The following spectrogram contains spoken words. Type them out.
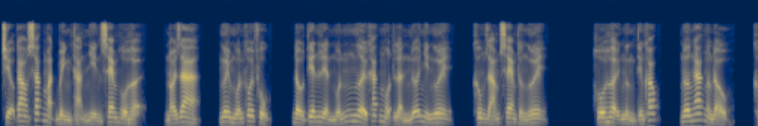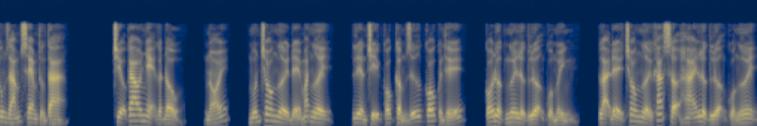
Triệu cao sắc mặt bình thản nhìn xem hồ hợi, nói ra, ngươi muốn khôi phục, đầu tiên liền muốn người khác một lần nữa nhìn ngươi, không dám xem thường ngươi. Hồ hợi ngừng tiếng khóc, ngơ ngác ngẩng đầu, không dám xem thường ta. Triệu cao nhẹ gật đầu, nói, muốn cho người để mắt ngươi, liền chỉ có cầm giữ có quyền thế, có được ngươi lực lượng của mình, lại để cho người khác sợ hãi lực lượng của ngươi.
